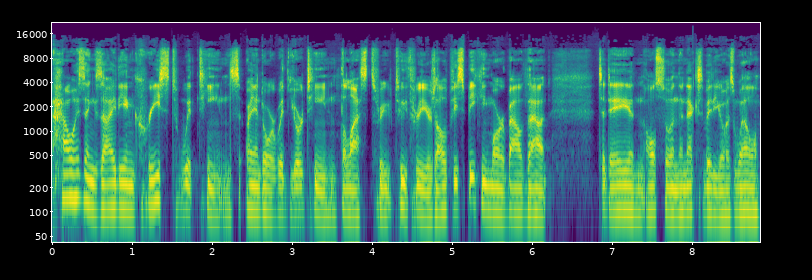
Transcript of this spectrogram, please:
how has anxiety increased with teens and or with your teen the last three, two, three years? I'll be speaking more about that today and also in the next video as well.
